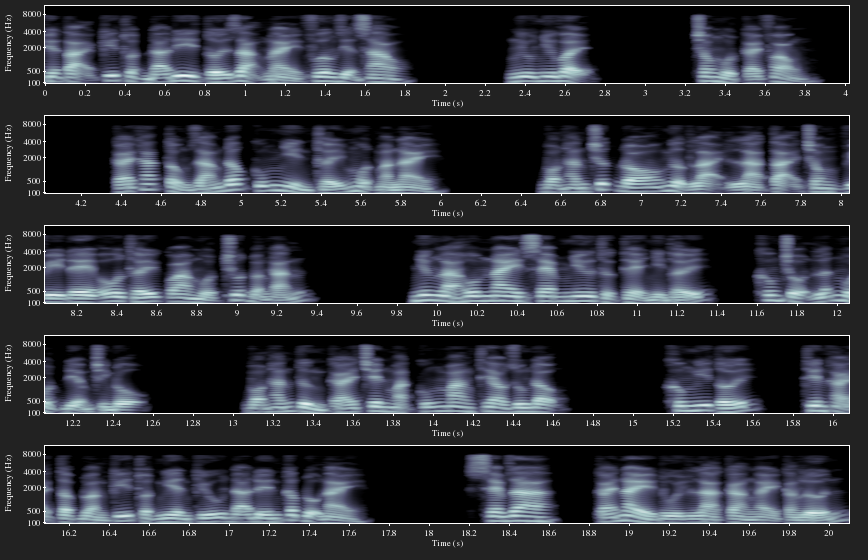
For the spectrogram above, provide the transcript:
Hiện tại kỹ thuật đã đi tới dạng này phương diện sao? Ngưu như vậy. Trong một cái phòng, cái khác tổng giám đốc cũng nhìn thấy một màn này. Bọn hắn trước đó ngược lại là tại trong video thấy qua một chút đoạn ngắn. Nhưng là hôm nay xem như thực thể nhìn thấy, không trộn lẫn một điểm trình độ. Bọn hắn từng cái trên mặt cũng mang theo rung động. Không nghĩ tới, thiên khải tập đoàn kỹ thuật nghiên cứu đã đến cấp độ này. Xem ra, cái này đùi là càng ngày càng lớn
